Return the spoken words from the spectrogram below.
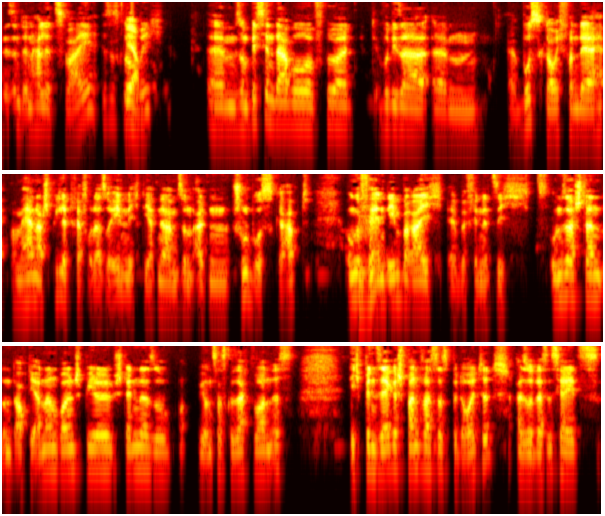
wir sind in Halle 2, ist es, glaube ja. ich. Ähm, so ein bisschen da, wo früher, wo dieser ähm, Bus, glaube ich, von der vom Herner Spieletreff oder so ähnlich. Die hatten ja so einen alten Schulbus gehabt. Ungefähr mhm. in dem Bereich äh, befindet sich unser Stand und auch die anderen Rollenspielstände, so wie uns das gesagt worden ist ich bin sehr gespannt, was das bedeutet. Also das ist ja jetzt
